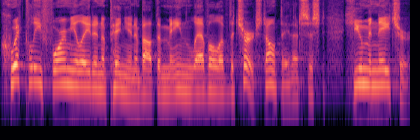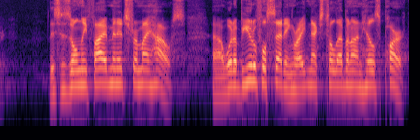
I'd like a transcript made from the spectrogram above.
quickly formulate an opinion about the main level of the church, don't they? That's just human nature. This is only five minutes from my house. Uh, what a beautiful setting right next to Lebanon Hills Park.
